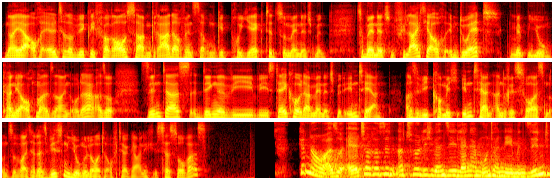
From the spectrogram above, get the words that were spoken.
naja, auch Ältere wirklich voraus haben, gerade auch wenn es darum geht, Projekte zu, Management, zu managen? Vielleicht ja auch im Duett mit dem Jungen, kann ja auch mal sein, oder? Also sind das Dinge wie, wie Stakeholder-Management intern? Also wie komme ich intern an Ressourcen und so weiter? Das wissen junge Leute oft ja gar nicht. Ist das sowas? Genau, also Ältere sind natürlich, wenn sie länger im Unternehmen sind,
